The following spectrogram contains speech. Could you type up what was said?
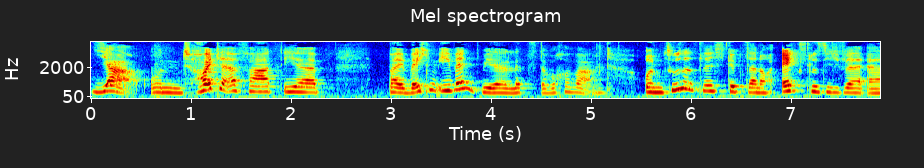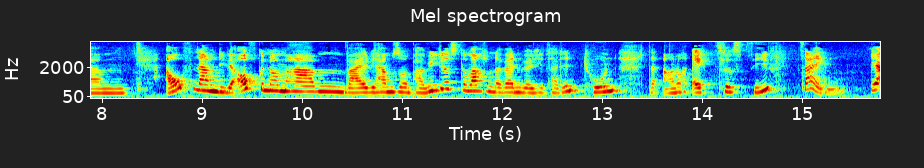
Ja, und heute erfahrt ihr, bei welchem Event wir letzte Woche waren. Und zusätzlich gibt es da noch exklusive ähm, Aufnahmen, die wir aufgenommen haben, weil wir haben so ein paar Videos gemacht und da werden wir euch jetzt halt den Ton dann auch noch exklusiv zeigen. Ja.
